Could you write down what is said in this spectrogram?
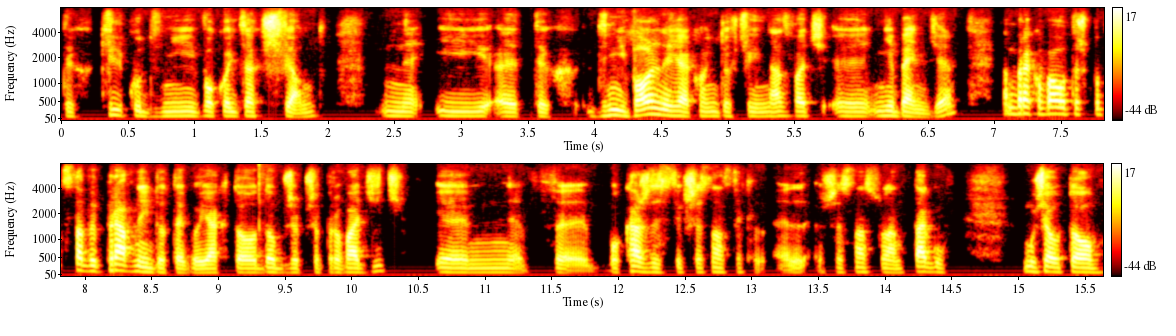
tych kilku dni w okolicach świąt mm, i e, tych dni wolnych, jak oni to chcieli nazwać, e, nie będzie. Tam brakowało też podstawy prawnej do tego, jak to dobrze przeprowadzić, bo każdy z tych 16, 16 landtagów musiał to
